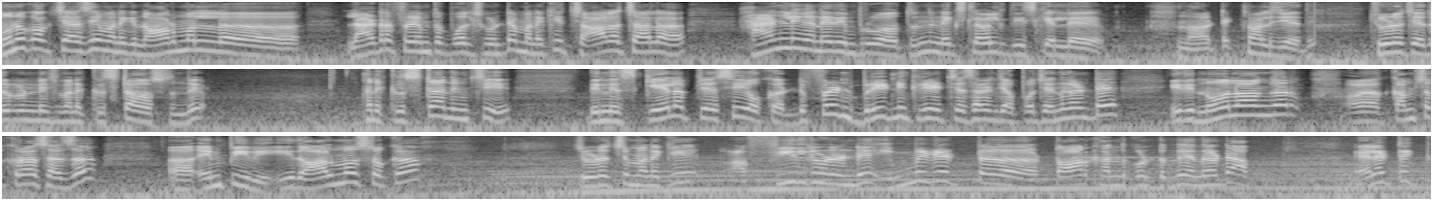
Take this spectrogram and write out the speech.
మోనోకాక్ చాసీ మనకి నార్మల్ లాడర్ ఫ్రేమ్తో పోల్చుకుంటే మనకి చాలా చాలా హ్యాండ్లింగ్ అనేది ఇంప్రూవ్ అవుతుంది. నెక్స్ట్ లెవెల్కి తీసుకెళ్ళే టెక్నాలజీ అది. చూడొచ్చు ఎదురుగుండి నుంచి మనకి క్రిస్టా వస్తుంది. అంటే క్రిస్టా నుంచి దీన్ని స్కేలప్ చేసి ఒక డిఫరెంట్ బ్రీడ్ని క్రియేట్ చేశారని చెప్పొచ్చు. ఎందుకంటే ఇది no longer comes across as a MPV ఇది ఆల్మోస్ట్ ఒక చూడొచ్చు మనకి ఆ ఫీల్ చూడండి ఇమ్మీడియట్ టార్క్ uh, అందుకుంటుంది. ఎందుకంటే ఆ ఎలక్ట్రిక్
